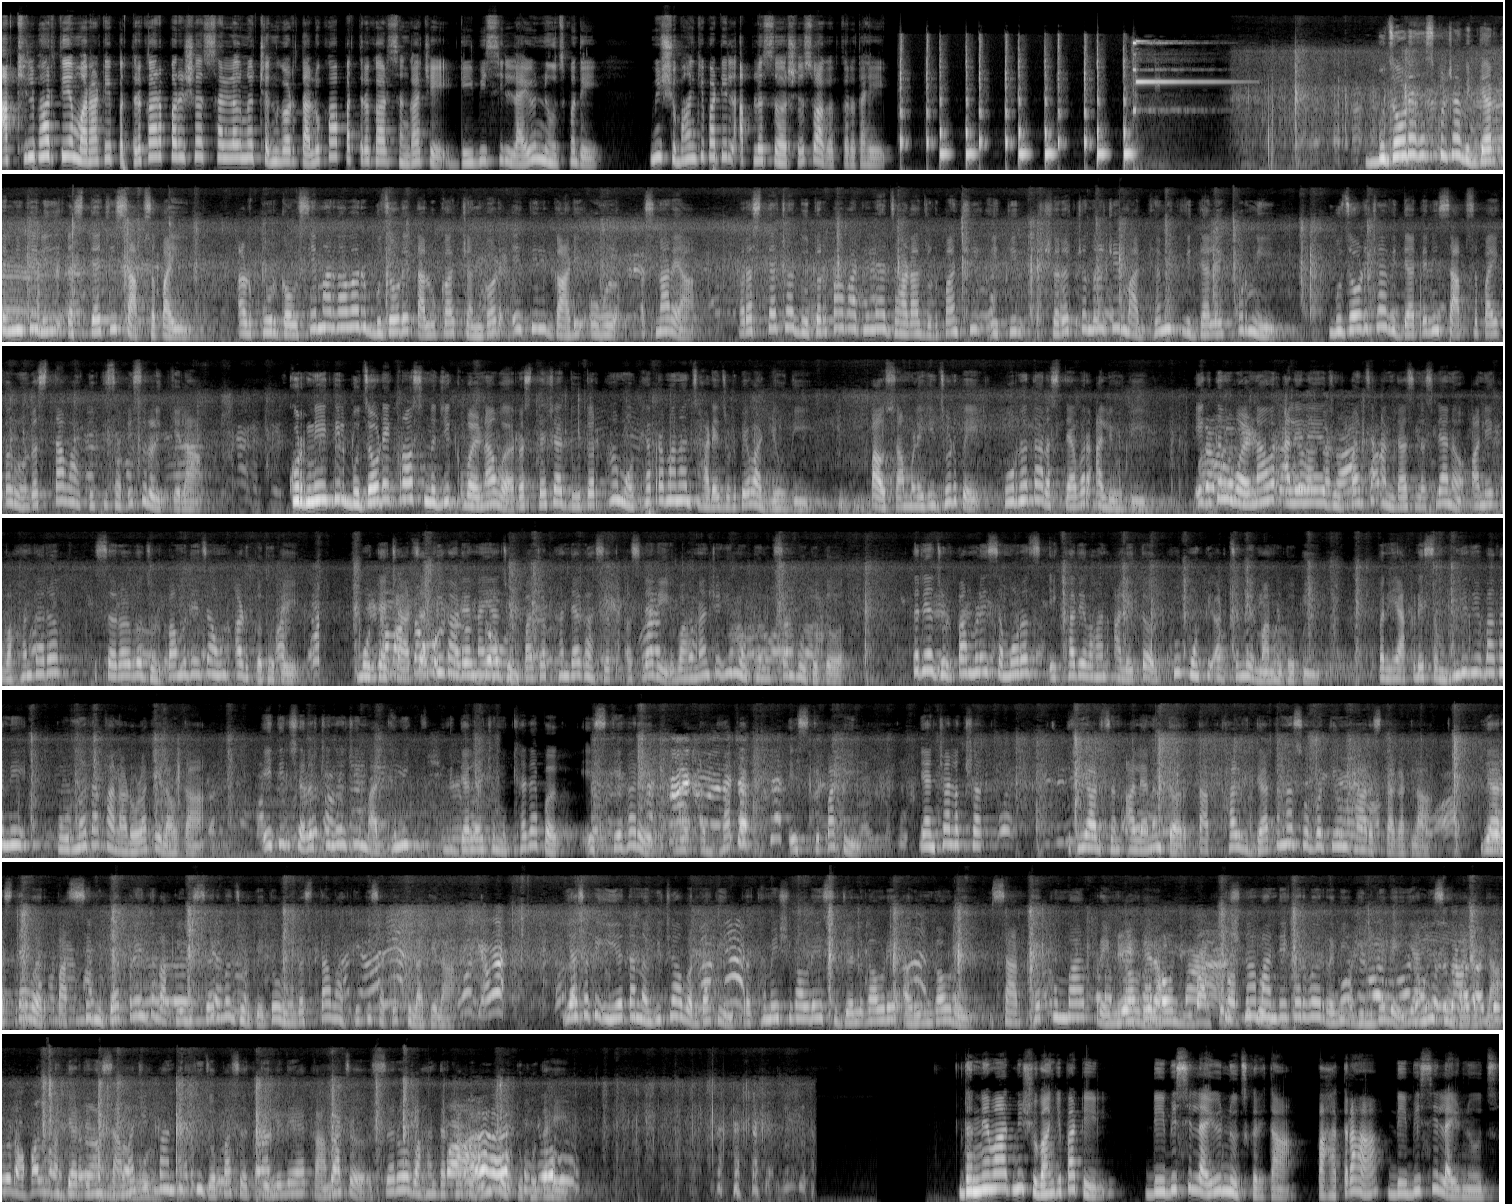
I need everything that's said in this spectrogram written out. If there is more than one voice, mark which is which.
Speaker 1: अखिल भारतीय मराठी पत्रकार परिषद संलग्न चंदगड तालुका पत्रकार संघाचे डीबीसी लाईव्ह न्यूजमध्ये मी शुभांगी पाटील आपलं सहर्ष स्वागत करत आहे. बुजवडे हायस्कूलच्या विद्यार्थ्यांनी केली रस्त्याची साफसफाई. अडकूर गवसे मार्गावर बुजवडे तालुका चंदगड येथील गाडी ओहळ असणाऱ्या रस्त्याच्या दुतर्फा वाढलेल्या झाडाझुडपांची येथील शरदचंद्रजी माध्यमिक विद्यालय पूर्णी बुजवडेच्या विद्यार्थ्यांनी साफसफाई करून रस्ता वाहतुकीसाठी सुरळीत केला. कुर्णी येथील बुजवडे क्रॉस नजीक वळणावर रस्त्याच्या दुतर्फा मोठ्या प्रमाणात झाडे झुडपे वाढली होती. पावसामुळे ही झुडपे पूर्णतः रस्त्यावर आली होती. एकदम वळणावर आलेल्या या झुडपांचा अंदाज नसल्यानं अनेक वाहनधारक सरळ व झुडपामध्ये जाऊन अडकत होते. मोठ्या चारचाकी गाड्यांना या झुडपाच्या फांद्या घासत असल्याने वाहनांचेही मोठं नुकसान होत होतं. तर या झुडपामुळे समोरच एखादे वाहन आले तर खूप मोठी अडचण निर्माण होत होती. पण याकडे संबंधित विभागाने पूर्णतः कानाडोळा केला होता. येथील शरदचंद्रजी माध्यमिक विद्यालयाचे मुख्याध्यापक एस के हरे व अध्यापक एस के पाटील यांच्या लक्षात ही अडचण आल्यानंतर तात्काळ विद्यार्थ्यांना सोबत घेऊन हा रस्ता गाठला. या रस्त्यावर पाचशे मीटरपर्यंत वाकलेली सर्व झुडपे तोडून रस्ता वाहतुकीसाठी खुला केला. यासाठी इयत्ता नववीच्या वर्गातील प्रथमेश गावडे सुजल गावडे अरुण गावडे सार्थक कुंभार प्रेम गावडे कृष्णा बांदेकर व रवी गिलगेले यांनी सहभाग घेतला. विद्यार्थ्यांनी सामाजिक बांधिलकी जोपासत केलेल्या या कामाचं सर्व वाहनधारकांकडून कौतुक होत आहे. धन्यवाद मी Shubhangi Patil DBC live news करिता पाहत रहा डीबीसी लाईव्ह न्यूज.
